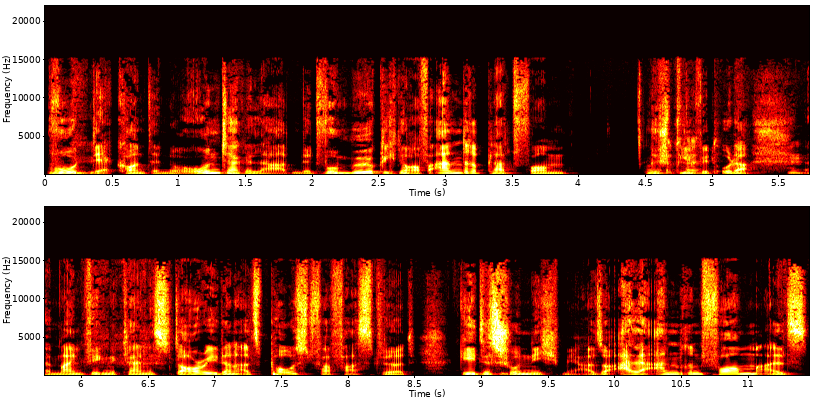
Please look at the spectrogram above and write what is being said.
wo der Content runtergeladen wird, womöglich noch auf andere Plattformen gespielt wird oder hm. äh, meinetwegen eine kleine Story dann als Post verfasst wird, geht es schon nicht mehr. Also alle anderen Formen als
